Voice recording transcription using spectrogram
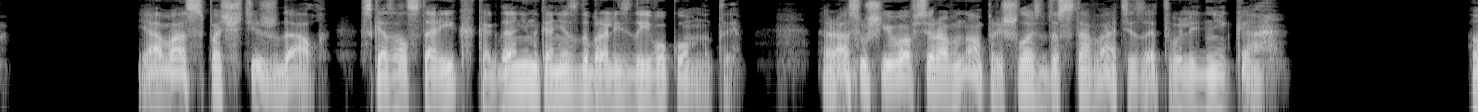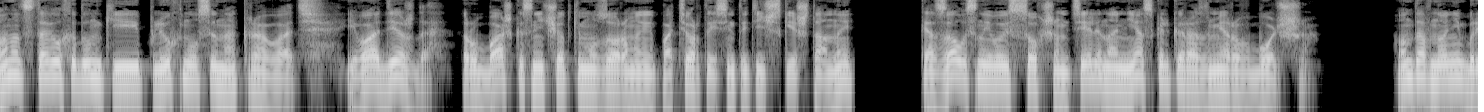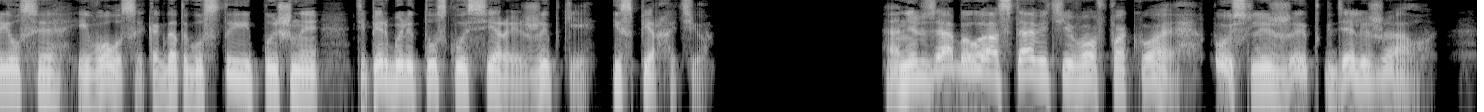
«Я вас почти ждал», — сказал старик, когда они наконец добрались до его комнаты раз уж его все равно пришлось доставать из этого ледника. Он отставил ходунки и плюхнулся на кровать. Его одежда, рубашка с нечетким узором и потертые синтетические штаны, казалось на его иссохшем теле на несколько размеров больше. Он давно не брился, и волосы, когда-то густые и пышные, теперь были тускло-серые, жидкие и с перхотью. А нельзя было оставить его в покое. Пусть лежит, где лежал.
